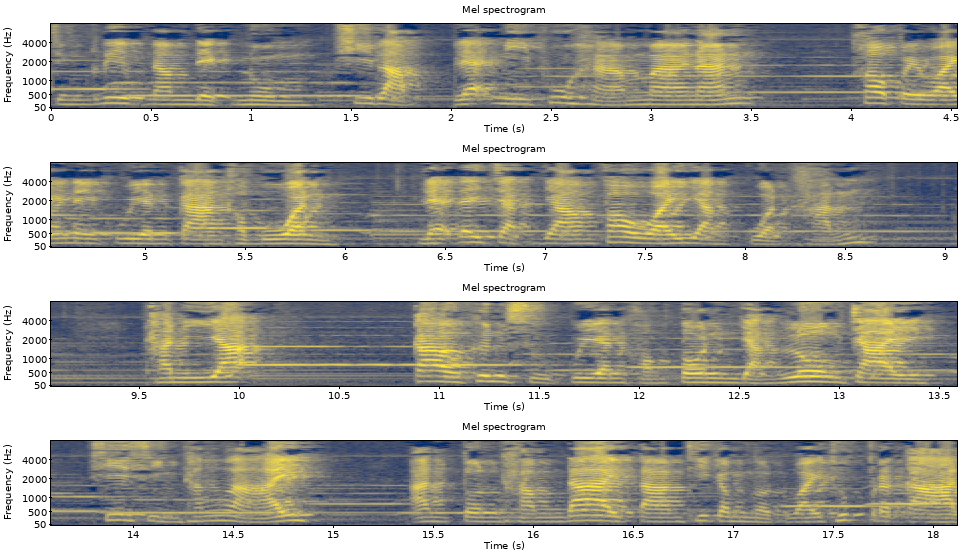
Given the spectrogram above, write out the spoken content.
จึงรีบนำเด็กหนุ่มที่หลับและมีผู้หามมานั้น เข้าไปไว้ในเกวียนกลางขบวน และได้จัดยามเฝ้าไว้อย่างกวดขันธนิยะ ก้าวขึ้นสู่เกวียนของตนอย่างโล่งใจที่สิ่งทั้งหลาย อันตนทำได้ตามที่กำหนดไว้ทุกประการ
